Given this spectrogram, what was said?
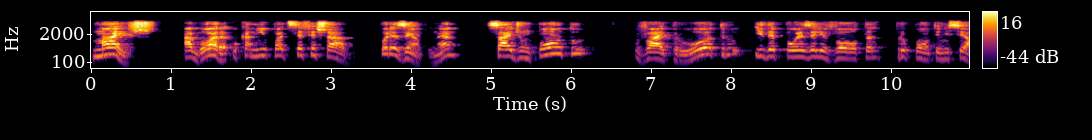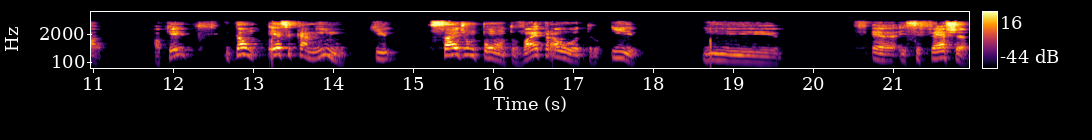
mas agora o caminho pode ser fechado. Por exemplo, né? sai de um ponto, vai para o outro e depois ele volta para o ponto inicial. Ok? Então, esse caminho que sai de um ponto, vai para outro e, e, é, e se fecha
